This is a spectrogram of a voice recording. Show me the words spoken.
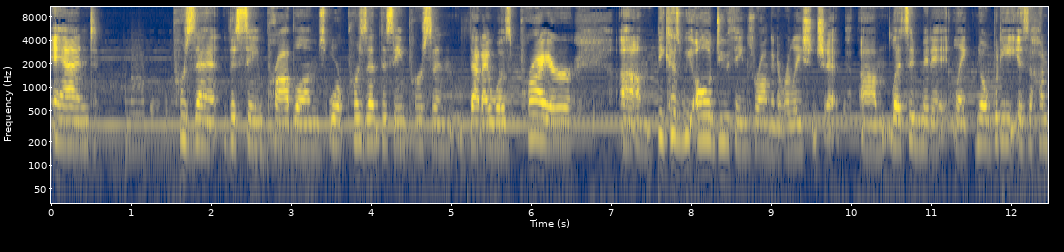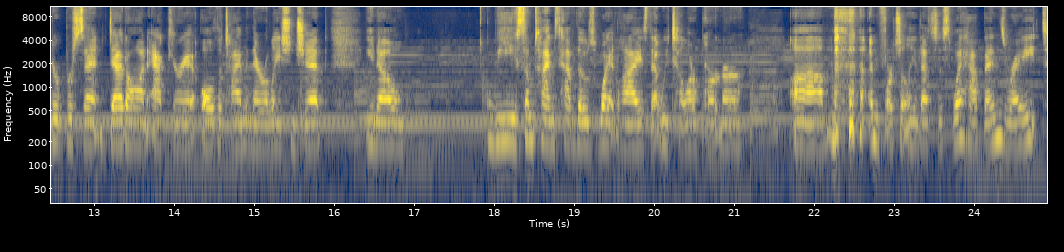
and present the same problems or present the same person that I was prior um, because we all do things wrong in a relationship. Um, let's admit it. Like, nobody is 100% dead on accurate all the time in their relationship. You know, we sometimes have those white lies that we tell our partner. Um, unfortunately, that's just what happens, right?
